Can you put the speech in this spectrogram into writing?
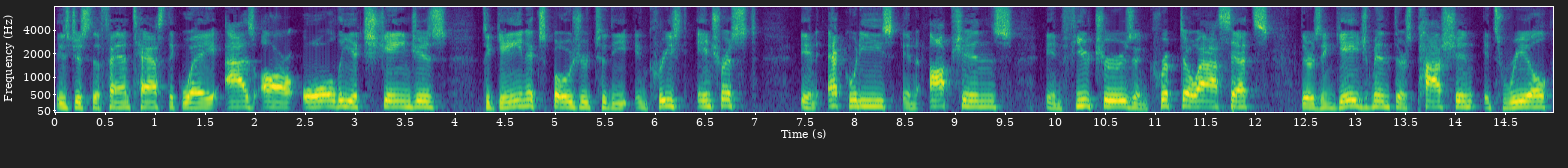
is just a fantastic way, as are all the exchanges, to gain exposure to the increased interest in equities, in options, in futures, in crypto assets. There's engagement, there's passion, it's real.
